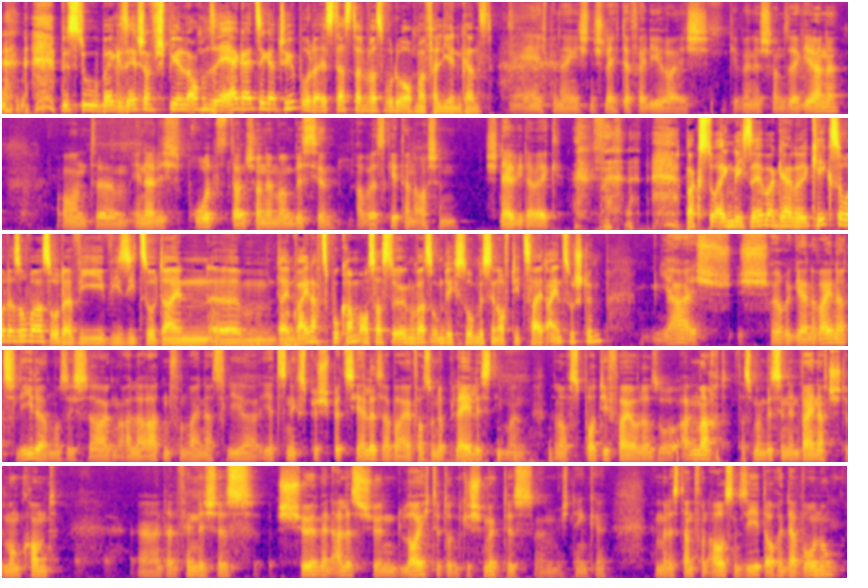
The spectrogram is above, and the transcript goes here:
Bist du bei Gesellschaftsspielen auch ein sehr ehrgeiziger Typ oder ist das dann was, wo du auch mal verlieren kannst? Nee, ich bin eigentlich ein schlechter Verlierer. Ich gewinne schon sehr gerne. Und ähm, innerlich Brot dann schon immer ein bisschen, aber es geht dann auch schon schnell wieder weg. Backst du eigentlich selber gerne Kekse oder sowas? Oder wie, wie sieht so dein, ähm, dein Weihnachtsprogramm aus? Hast du irgendwas, um dich so ein bisschen auf die Zeit einzustimmen? Ja, ich, ich höre gerne Weihnachtslieder, muss ich sagen. Alle Arten von Weihnachtslieder. Jetzt nichts Spezielles, aber einfach so eine Playlist, die man dann auf Spotify oder so anmacht, dass man ein bisschen in Weihnachtsstimmung kommt. Äh, dann finde ich es schön, wenn alles schön leuchtet und geschmückt ist. Ähm, ich denke, wenn man das dann von außen sieht, auch in der Wohnung,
